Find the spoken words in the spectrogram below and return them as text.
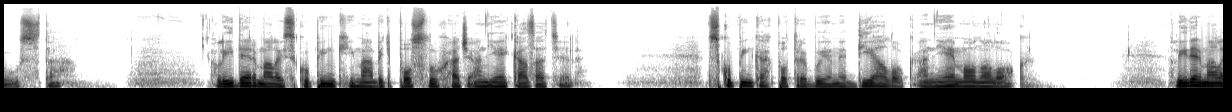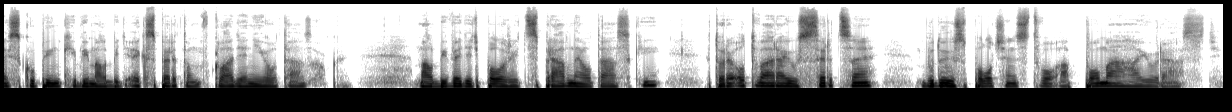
ústa. Líder malej skupinky má byť posluchač a nie kazateľ. V skupinkách potrebujeme dialog a nie monológ. Líder malej skupinky by mal byť expertom v kladení otázok. Mal by vedieť položiť správne otázky, ktoré otvárajú srdce, budujú spoločenstvo a pomáhajú rásť.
